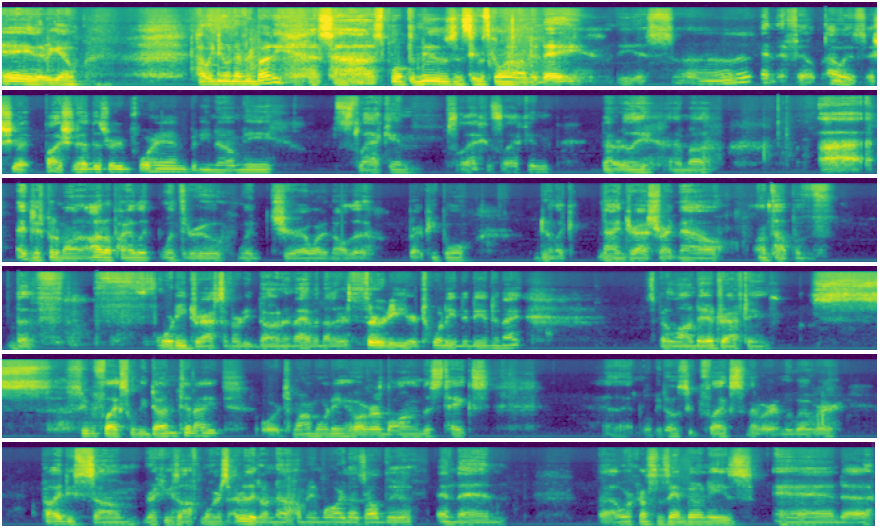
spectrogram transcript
Hey, there we go. How we doing, everybody? Let's, uh, let's pull up the news and see what's going on today. Yes, uh, NFL. I was I should probably should have had this ready beforehand, but you know me, slacking, slacking, slacking. Not really. I'm uh, uh I just put them on autopilot. Went through. Went sure I wanted all the right people. I'm doing like nine drafts right now on top of the 40 drafts I've already done, and I have another 30 or 20 to do tonight. It's been a long day of drafting. Superflex will be done tonight or tomorrow morning, however long this takes. And then we'll be done Superflex, and then we're going to move over. Probably do some rookie sophomores. I really don't know how many more those I'll do. And then uh, work on some Zambonis and, uh,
